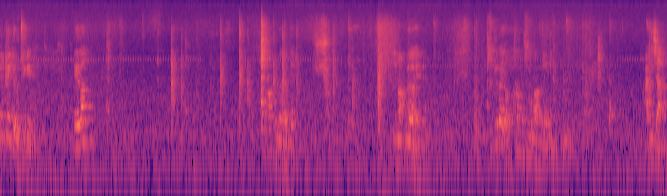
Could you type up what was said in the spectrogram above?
1 빼기 루트겠네 얘가? 이만큼 때 이만큼 변하겠네 두 개가 역함수 관계니 아니잖아.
